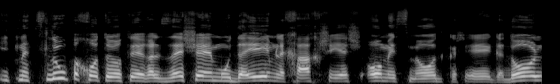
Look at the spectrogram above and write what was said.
והתנצלו פחות או יותר על זה שהם מודעים לכך שיש עומס מאוד קשה, גדול,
